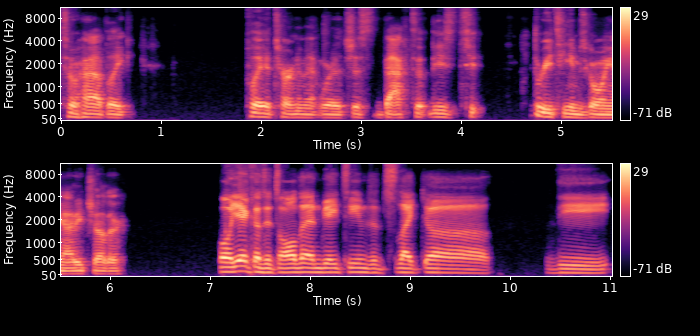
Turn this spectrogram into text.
to have like play a tournament where it's just back to these t- three teams going at each other. Well, yeah, because it's all the NBA teams. It's like uh the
